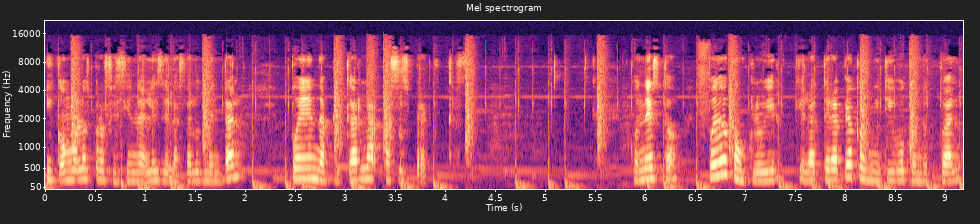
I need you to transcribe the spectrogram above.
y cómo los profesionales de la salud mental pueden aplicarla a sus prácticas. Con esto, puedo concluir que la terapia cognitivo-conductual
